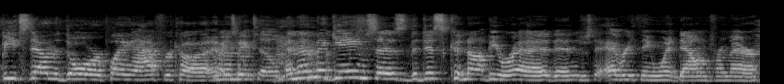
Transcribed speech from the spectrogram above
beats down the door, playing Africa, and Right, then the, and then the game says the disc could not be read, and just everything went down from there.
